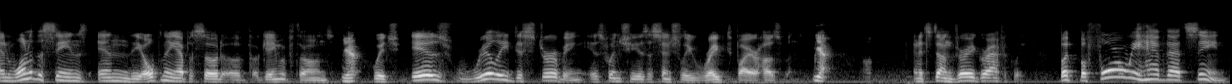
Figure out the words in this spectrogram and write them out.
And one of the scenes in the opening episode of A Game of Thrones, yep. which is really disturbing, is when she is essentially raped by her husband. Yeah. Um, and it's done very graphically. But before we have that scene,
